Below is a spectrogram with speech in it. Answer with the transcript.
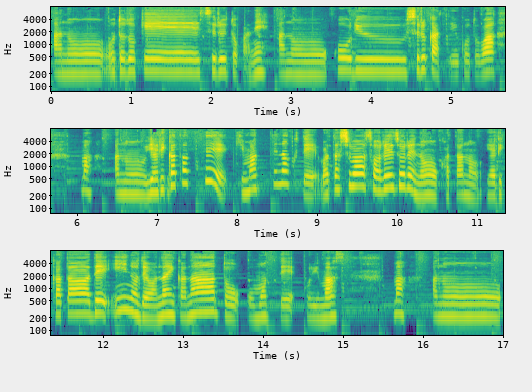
あのお届けするとかねあの交流するかっていうことはまあ、あのやり方って決まってなくて私はそれぞれの方のやり方でいいのではないかなと思っております。まああのー、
